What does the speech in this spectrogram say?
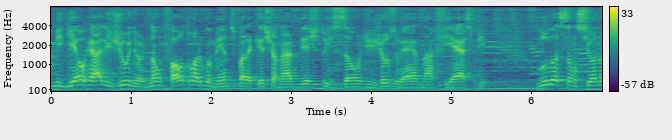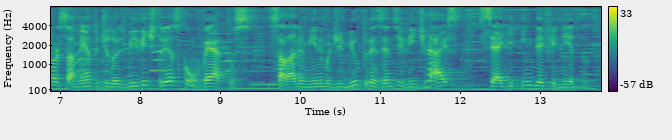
Miguel Reale Júnior, não faltam argumentos para questionar destituição de Josué na Fiesp. Lula sanciona orçamento de 2023 com vetos. Salário mínimo de R$ 1.320 segue indefinido.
